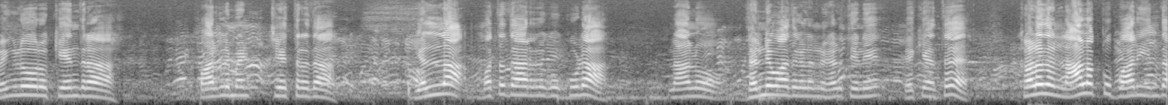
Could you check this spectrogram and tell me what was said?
ಬೆಂಗಳೂರು ಕೇಂದ್ರ ಪಾರ್ಲಿಮೆಂಟ್ ಕ್ಷೇತ್ರದ ಎಲ್ಲ ಮತದಾರರಿಗೂ ಕೂಡ ನಾನು ಧನ್ಯವಾದಗಳನ್ನು ಹೇಳ್ತೀನಿ. ಏಕೆ ಅಂತ ಕಳೆದ ನಾಲ್ಕು ಬಾರಿಯಿಂದ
